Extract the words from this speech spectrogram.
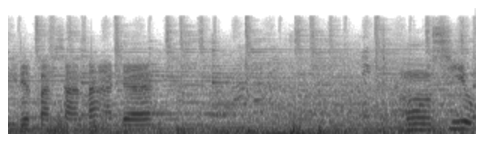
Di depan sana ada museum.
